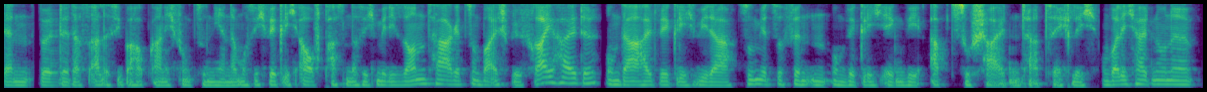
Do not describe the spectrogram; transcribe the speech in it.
dann würde das alles überhaupt gar nicht funktionieren. Da muss ich wirklich aufpassen, dass ich mir die Sonntage zum Beispiel frei halte, um da halt wirklich wieder zu mir zu finden, um wirklich irgendwie abzuschalten tatsächlich. Und weil ich halt nur eine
